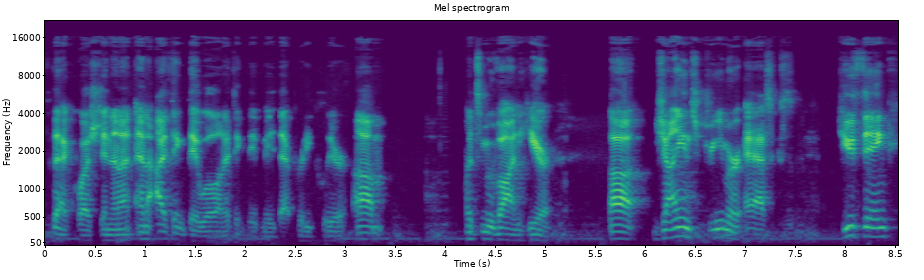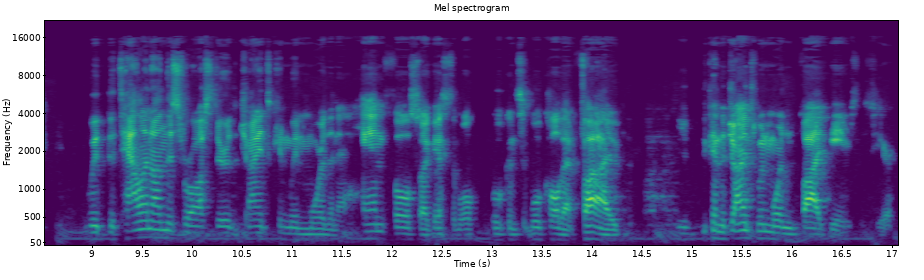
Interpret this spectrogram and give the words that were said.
to that question, and I, and I think they will, and I think they've made that pretty clear. Um, let's move on here. Uh, Giants Dreamer asks, do you think with the talent on this roster, the Giants can win more than a handful? So I guess we'll we'll, we'll call that five. Can the Giants win more than five games this year?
